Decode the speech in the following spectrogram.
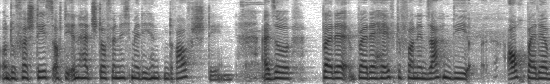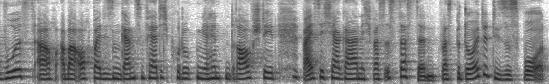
Und du verstehst auch die Inhaltsstoffe nicht mehr, die hinten drauf stehen. Also bei der, bei der Hälfte von den Sachen, die auch bei der Wurst, auch, aber auch bei diesen ganzen Fertigprodukten ja hinten drauf steht, weiß ich ja gar nicht, was ist das denn? Was bedeutet dieses Wort?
